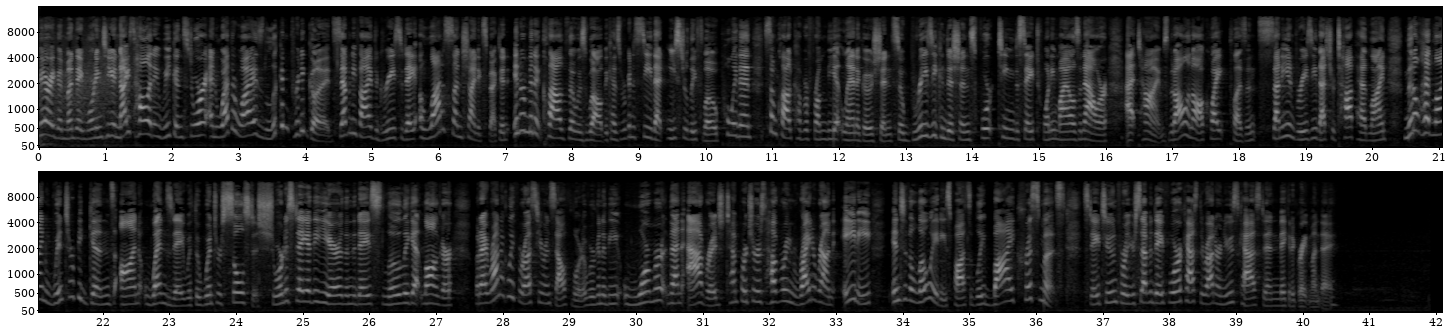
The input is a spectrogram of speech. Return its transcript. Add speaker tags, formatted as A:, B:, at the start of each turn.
A: very good Monday morning to you. Nice holiday weekend store and weather-wise looking pretty good. 75 degrees today. A lot of sunshine expected. Intermittent clouds though as well because we're going to see that easterly flow pulling in some cloud cover from the Atlantic Ocean. So breezy conditions, 14 to say 20 miles an hour at times. But all in all, quite pleasant. Sunny and breezy. That's your top headline. Middle headline, winter begins on Wednesday with the winter solstice. Shortest day of the year. Then the days slowly get longer. But ironically for us here in South Florida, we're going to be warmer than average. Temperatures hovering right around 80 into the low 80s possibly by Christmas. Stay tuned for your seven day forecast throughout our newscast and make it a great Monday.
